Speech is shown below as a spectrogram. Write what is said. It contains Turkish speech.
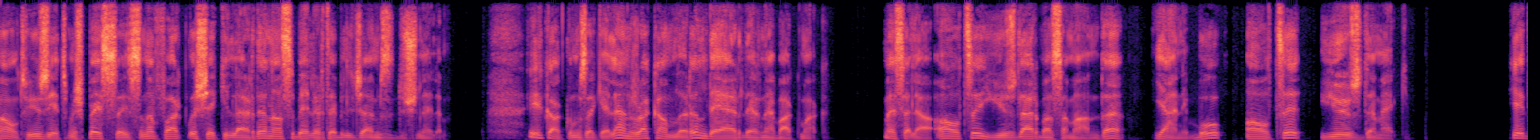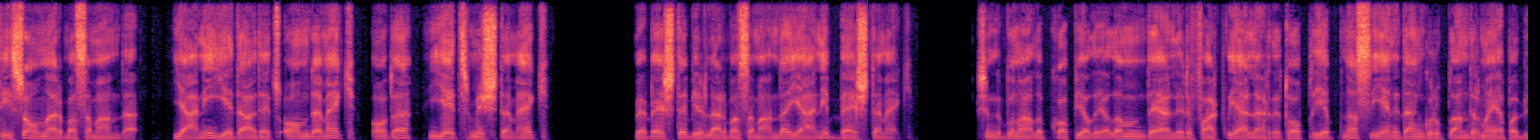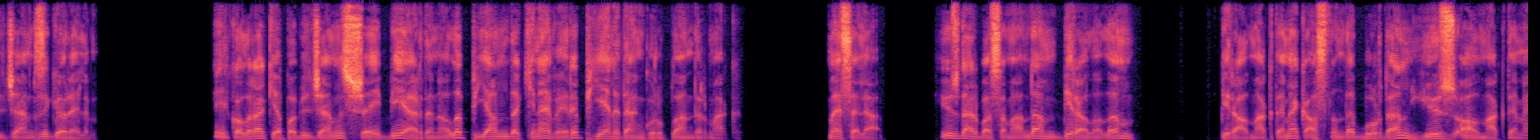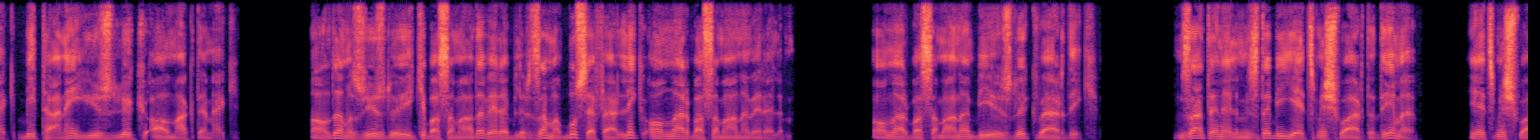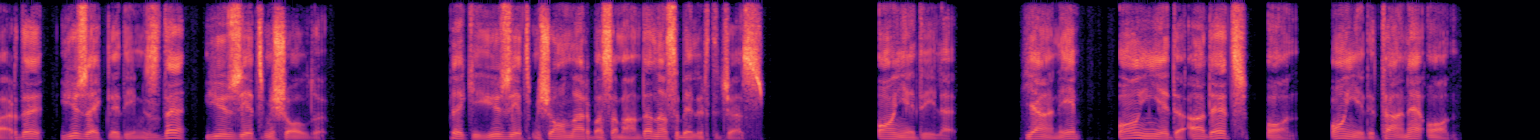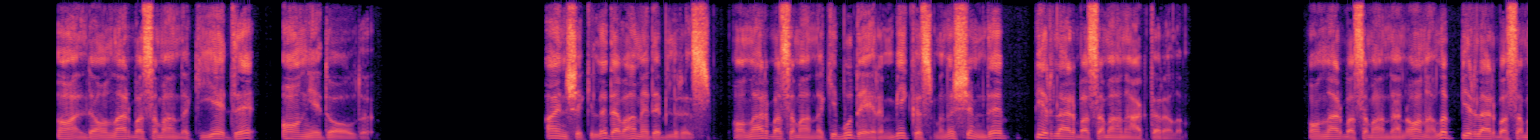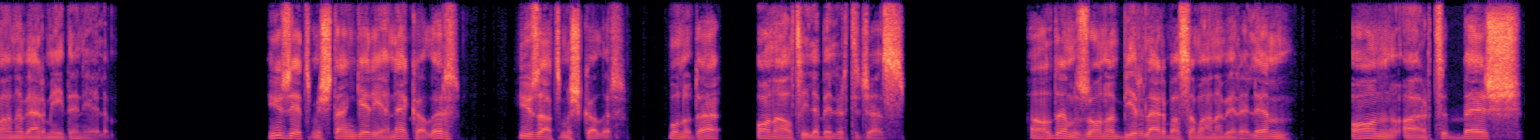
675 sayısını farklı şekillerde nasıl belirtebileceğimizi düşünelim. İlk aklımıza gelen rakamların değerlerine bakmak. Mesela 6 yüzler basamağında, yani bu 6 yüz demek. 7 ise onlar basamağında, yani 7 adet 10 demek, o da 70 demek. Ve 5 de birler basamağında, yani 5 demek. Şimdi bunu alıp kopyalayalım, değerleri farklı yerlerde toplayıp nasıl yeniden gruplandırma yapabileceğimizi görelim. İlk olarak yapabileceğimiz şey bir yerden alıp yandakine verip yeniden gruplandırmak. Mesela, yüzler basamağından 1 alalım. 1 almak demek aslında buradan 100 almak demek. Bir tane yüzlük almak demek. Aldığımız yüzlüğü iki basamağa da verebiliriz ama bu seferlik onlar basamağına verelim. Onlar basamağına bir yüzlük verdik. Zaten elimizde bir 70 vardı değil mi? 70 vardı, 100 eklediğimizde 170 oldu. Peki 170'i onlar basamağında nasıl belirteceğiz? 17 ile. Yani 17 adet 10. 17 tane 10. O halde onlar basamağındaki 7, 17 oldu. Aynı şekilde devam edebiliriz. Onlar basamağındaki bu değerin bir kısmını şimdi birler basamağına aktaralım. Onlar basamağından 10 alıp birler basamağına vermeyi deneyelim. 170'ten geriye ne kalır? 160 kalır. Bunu da 16 ile belirteceğiz. Aldığımız 10'u birler basamağına verelim. 10 artı 5,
